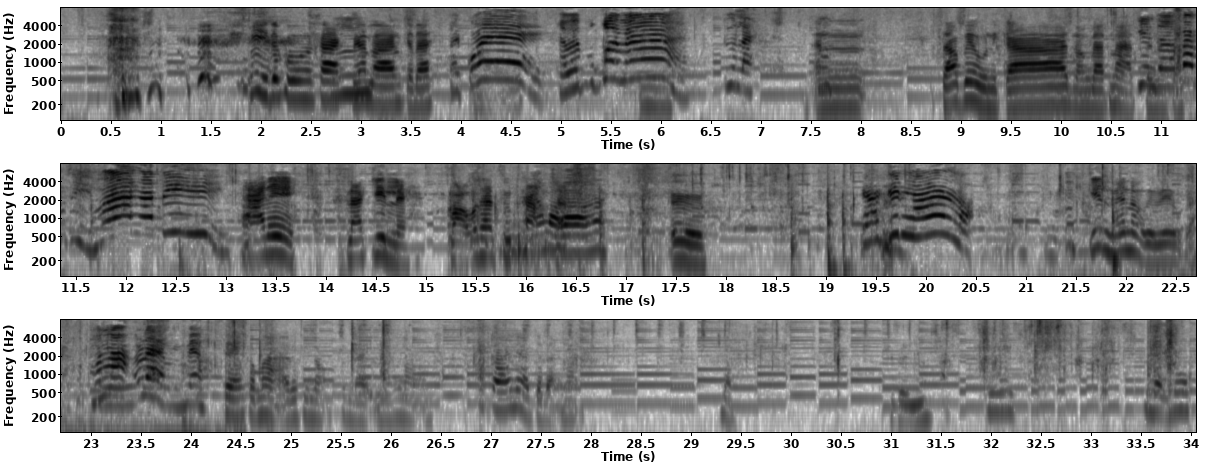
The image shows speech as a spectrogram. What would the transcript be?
มีแต่ปลูกคักๆเนื้อร้านก็ได้ ไปกล้วยให้ไปปลูกกล้วยแม่คืออะไรอันสาวเบลนี่กาน้องรัดมากินเต็มเดอแบบสีมากอะตีหาดิลากินเลยเป่าว่าถ้าสุดขังจ้ะ เออ อยากกินงั้นเหรอกินแม่น้องเร็วๆกะมันละแหลมแบบแตงก็มาเด้อพี่น้องคนใดอีกหน่อยกายเนี่ยจะได้มากแบบได้นก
